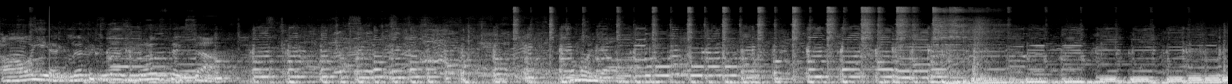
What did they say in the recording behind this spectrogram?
Oh yeah, let the let glow sticks out. Come on, y'all. Day's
